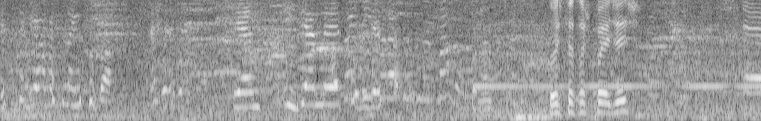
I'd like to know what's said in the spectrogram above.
Ja chcę grała właśnie na YouTube'a. Więc idziemy powiedzieć... Ktoś chce coś powiedzieć? E,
